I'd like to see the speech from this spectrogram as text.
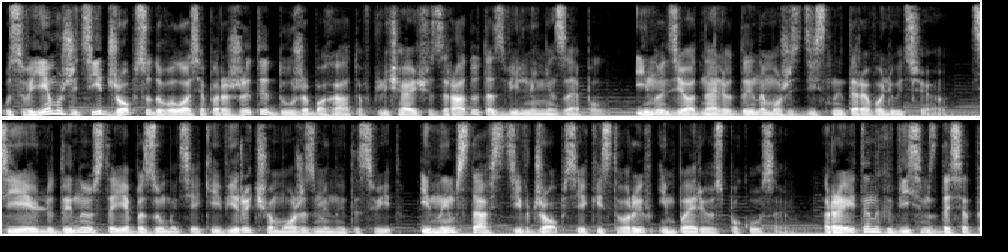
У своєму житті Джобсу довелося пережити дуже багато, включаючи зраду та звільнення з Apple. Іноді одна людина може здійснити революцію. Цією людиною стає безумець, який вірить, що може змінити світ. І ним став Стів Джобс, який створив імперію спокуси. Рейтинг 8 з 10.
